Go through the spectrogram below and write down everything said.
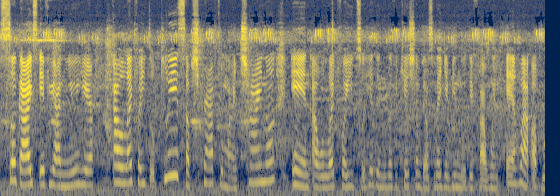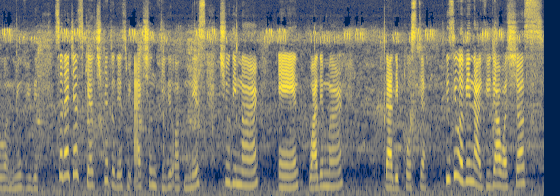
So guys, if you are new here, I would like for you to please subscribe to my channel and I would like for you to hit the notification bell so that you can be notified whenever I upload a new video. So let's just get straight to this reaction video of Miss Chudimar and Wode Maya that they posted. You see within that video, I was just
